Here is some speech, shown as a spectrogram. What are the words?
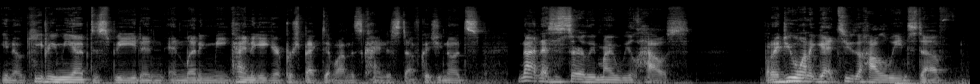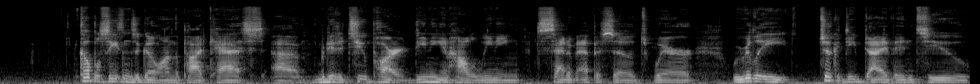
You know, keeping me up to speed and, and letting me kind of get your perspective on this kind of stuff because you know it's not necessarily my wheelhouse, but I do want to get to the Halloween stuff couple seasons ago on the podcast, um, we did a two part Deaning and Halloweening set of episodes where we really took a deep dive into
